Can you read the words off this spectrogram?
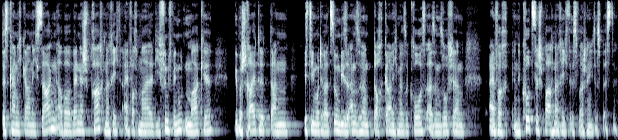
Das kann ich gar nicht sagen, aber wenn eine Sprachnachricht einfach mal die 5-Minuten-Marke überschreitet, dann ist die Motivation, diese anzuhören, doch gar nicht mehr so groß. Also insofern einfach eine kurze Sprachnachricht ist wahrscheinlich das Beste.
